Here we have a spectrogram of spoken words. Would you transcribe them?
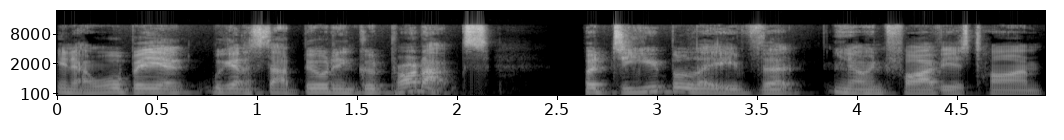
you know we'll be. A, we're going to start building good products. But do you believe that you know in five years' time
